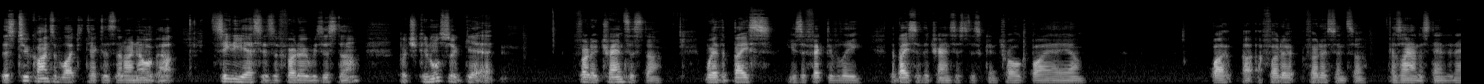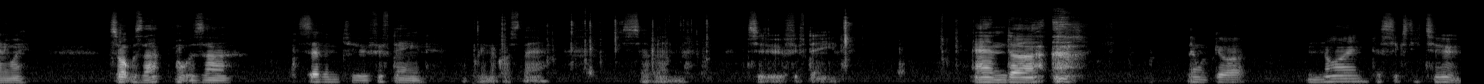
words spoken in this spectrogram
There's two kinds of light detectors that I know about. CDS is a photoresistor, but you can also get phototransistor, where the base is effectively the base of the transistor is controlled by a um, by a, a photo photosensor, as I understand it anyway. So what was that? What was uh, seven to fifteen? I'll put him across there. Seven to fifteen, and uh, then we've got nine to sixty-two.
